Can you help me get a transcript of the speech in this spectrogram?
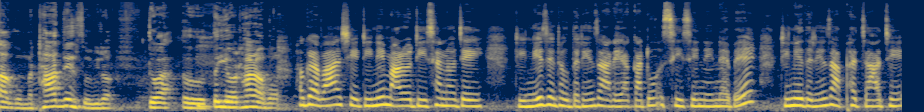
တာကိုမထားသင့်ဆိုပြီးတော့သူကဟိုတည်ရထားတာပေါ့ ဟုတ်ကဲ့ပါရှင်ဒီနေ့မှာတော့ဒီဆန်တော်ချင်းဒီနေ့စဉ်ထုတ်သတင်းစာတွေကကာတွန်းအစီအစဉ်နေနဲ့ပဲဒီနေ့သတင်းစာဖတ်ကြားခြင်း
